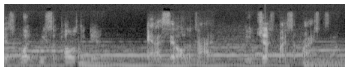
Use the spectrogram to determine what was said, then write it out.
it's what we're supposed to do. And I said all the time, you just might surprise yourself.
